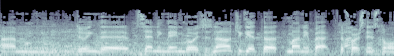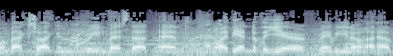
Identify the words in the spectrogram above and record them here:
I'm doing the sending the invoices now to get that money back, the first installment back, so I can reinvest that. And by the end of the year, maybe you know I have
